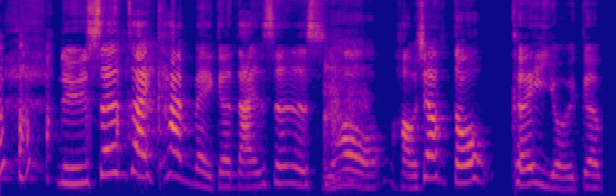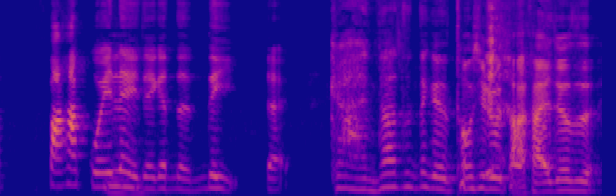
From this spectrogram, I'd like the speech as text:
女生在看每个男生的时候，好像都可以有一个帮他归类嗯的一个能力，对。看，他是那个通讯录打开就是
